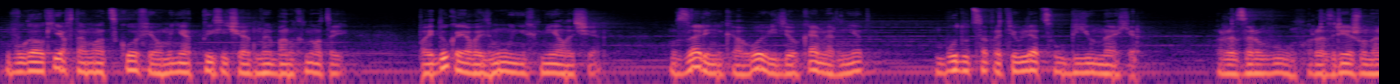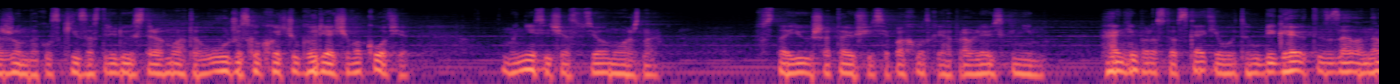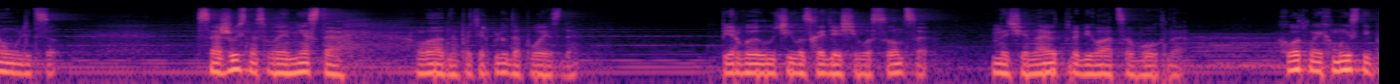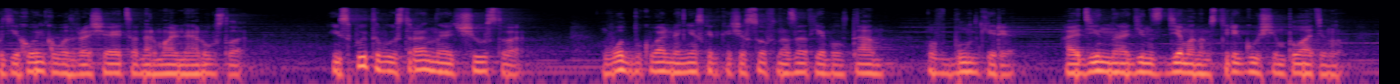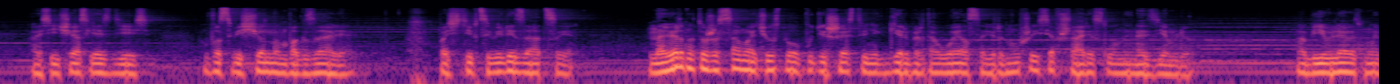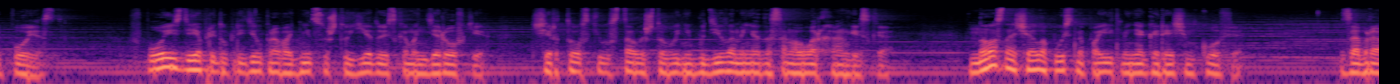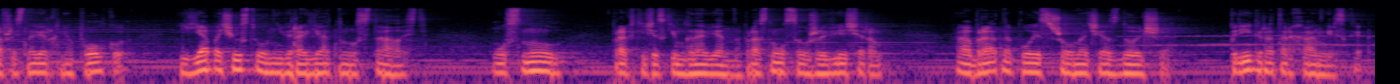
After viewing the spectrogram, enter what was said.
В уголке автомат с кофе, у меня тысяча одной банкнотой. Пойду-ка я возьму у них мелочи. В зале никого, видеокамер нет. Будут сопротивляться, убью нахер. Разорву, разрежу ножом на куски, застрелю из травмата. Ужас, как хочу горячего кофе. Мне сейчас все можно. Встаю и шатающейся походкой направляюсь к ним. Они просто вскакивают и убегают из зала на улицу. Сажусь на свое место. Ладно, потерплю до поезда. Первые лучи восходящего солнца начинают пробиваться в окна. Ход моих мыслей потихоньку возвращается в нормальное русло. Испытываю странное чувство. Вот буквально несколько часов назад я был там, в бункере, один на один с демоном, стерегущим платину. А сейчас я здесь, в освещенном вокзале, почти в цивилизации. Наверное, то же самое чувствовал путешественник Герберта Уэллса, вернувшийся в шаре с Луны на Землю. Объявляют мой поезд. Поезде я предупредил проводницу, что еду из командировки. Чертовски устал и что вы не будила меня до самого Архангельска. Но сначала пусть напоит меня горячим кофе. Забравшись на верхнюю полку, я почувствовал невероятную усталость. Уснул практически мгновенно, проснулся уже вечером, обратно поезд шел на час дольше. Пригород Архангельска.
